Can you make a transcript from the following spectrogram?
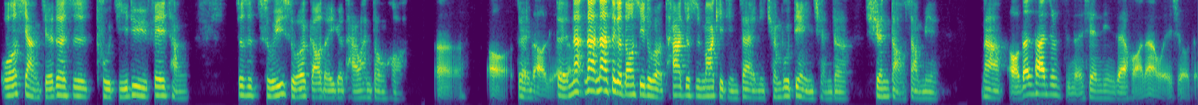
我想绝对是普及率非常就是数一数二高的一个台湾动画。呃哦，对，道理。对，那那那这个东西如果它就是 marketing 在你全部电影前的宣导上面，那哦，但是它就只能限定在华纳维修的。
